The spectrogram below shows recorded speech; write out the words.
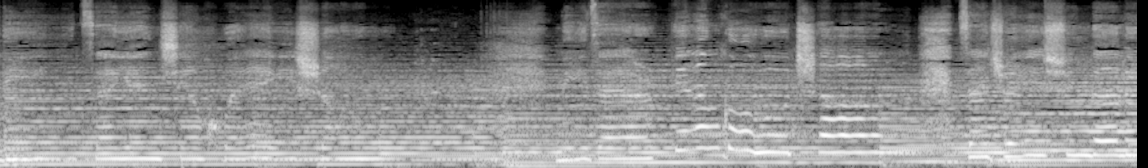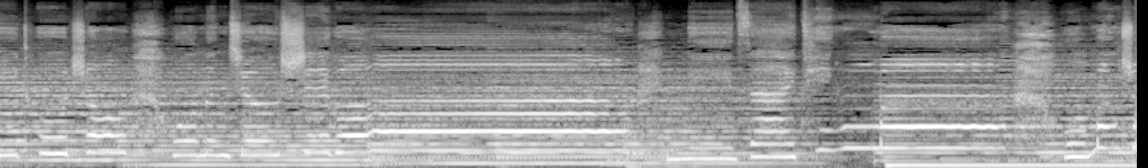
你在眼前挥手，你在耳边在追寻的旅途中，我们就是光。你在听吗？我莽撞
